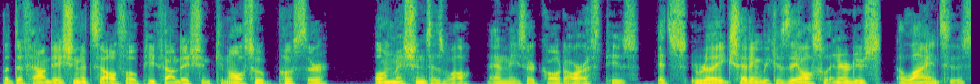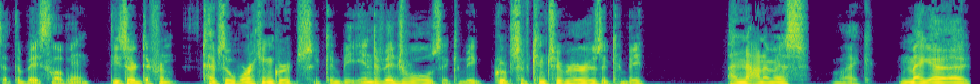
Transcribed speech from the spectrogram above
But the foundation itself, OP Foundation can also post their own missions as well. And these are called RFPs. It's really exciting because they also introduce alliances at the base level. These are different types of working groups. It can be individuals. It can be groups of contributors. It can be anonymous, like mega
